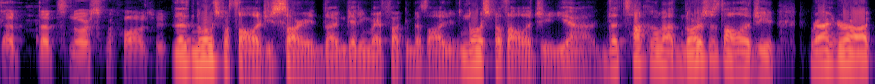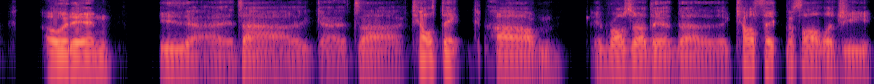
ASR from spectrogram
that that's Norse mythology. That's Norse mythology. Sorry, I'm getting my fucking mythology. Norse mythology. Yeah, let's talk about Norse mythology. Ragnarok, Odin. Uh, it's a it's a Celtic. Um, it involves the, the the Celtic mythology,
